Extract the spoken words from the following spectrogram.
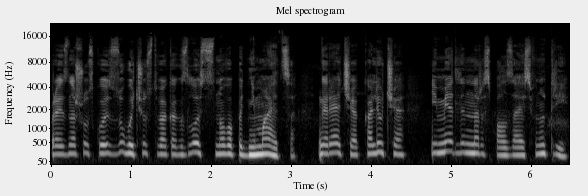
Произношу сквозь зубы, чувствуя, как злость снова поднимается, горячая, колючая и медленно расползаясь внутри.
